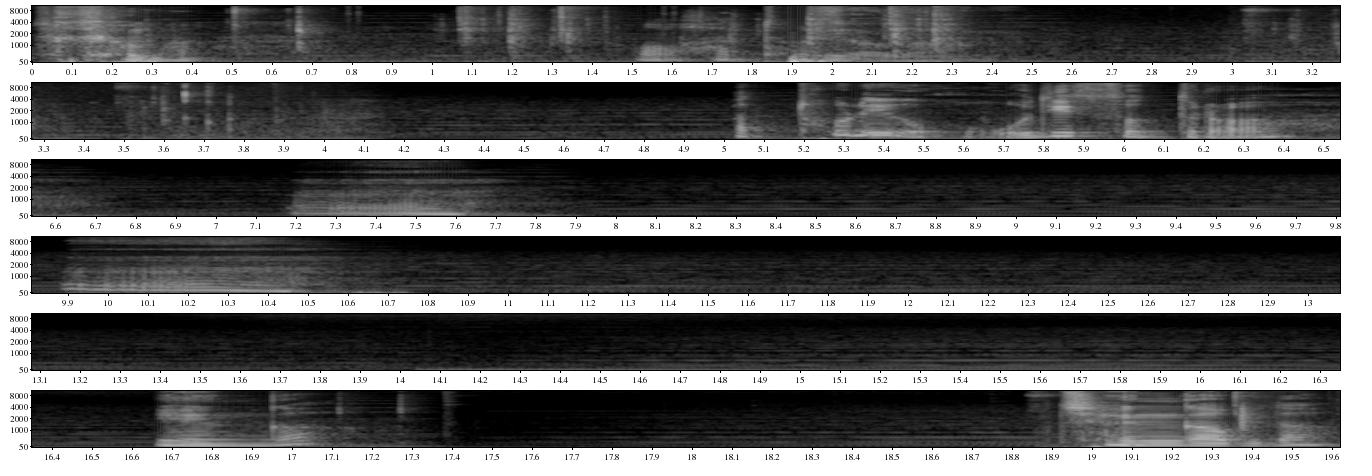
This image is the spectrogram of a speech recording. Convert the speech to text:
잠깐만 어 long. 핫토리가 어디 있었더라 얘인가? 쟤인가 보다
